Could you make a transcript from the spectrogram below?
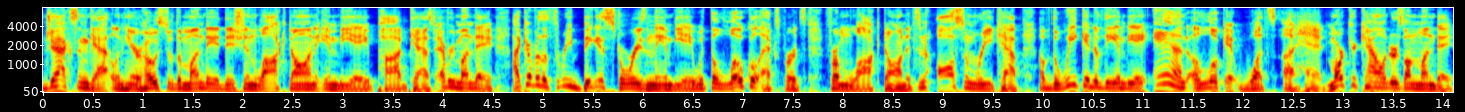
Jackson Gatlin here, host of the Monday edition Locked On NBA podcast. Every Monday, I cover the three biggest stories in the NBA with the local experts from Locked On. It's an awesome recap of the weekend of the NBA and a look at what's ahead. Mark your calendars on Monday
